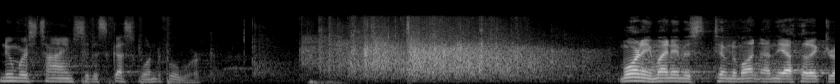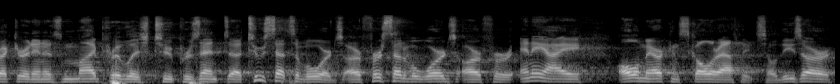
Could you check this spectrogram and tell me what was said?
numerous times to discuss wonderful work. Morning, my name is Tim DeMont, and I'm the athletic director, and it is my privilege to present uh, two sets of awards. Our first set of awards are for NAIA All American Scholar Athletes. So these are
